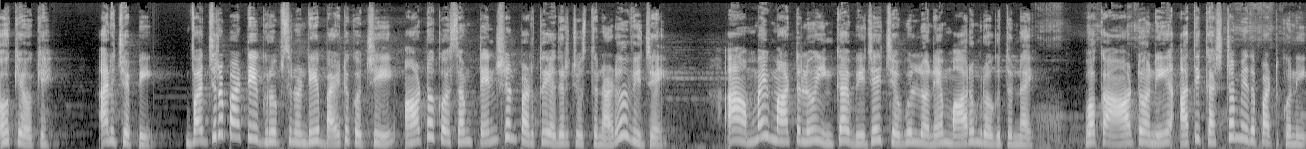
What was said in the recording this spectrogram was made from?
ఓకే ఓకే అని చెప్పి. వజ్రపాటి గ్రూప్స్ నుండి బయటకొచ్చి ఆటో కోసం టెన్షన్ పడుతూ ఎదురుచూస్తున్నాడు విజయ్. ఆ అమ్మాయి మాటలు ఇంకా విజయ్ చెవుల్లోనే మారుమ్రోగుతున్నాయి ఒక ఆటోని అతి కష్టం మీద పట్టుకుని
